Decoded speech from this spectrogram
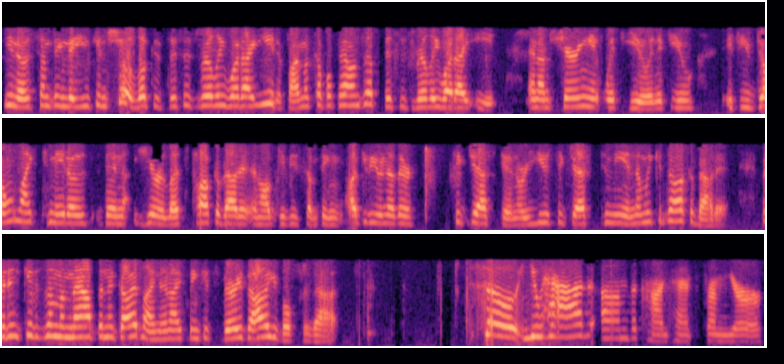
you know, something that you can show. Look, if this is really what I eat. If I'm a couple pounds up, this is really what I eat. and I'm sharing it with you. And if you if you don't like tomatoes, then here, let's talk about it, and I'll give you something. I'll give you another suggestion, or you suggest to me, and then we can talk about it. But it gives them a map and a guideline, and I think it's very valuable for that. So you had um, the content from your,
